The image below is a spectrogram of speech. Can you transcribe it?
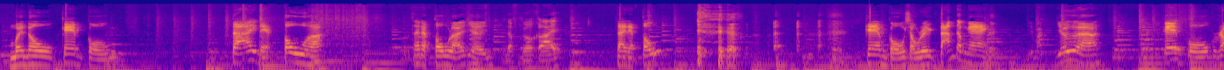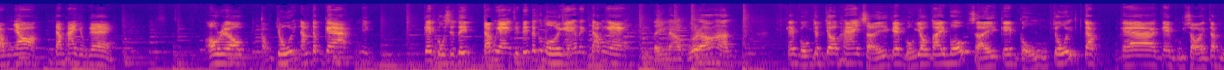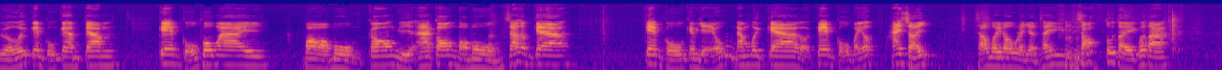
Menu kem cuộn. Trái đẹp tu hả? Trái đẹp tu là cái gì? Đập ngược lại tay đẹp tú. Kem cuộn sầu riêng 800 ngàn. Chị bắt dư à kem cuộn rồng nho 120 ngàn. Oreo cộng chuối 500k kem xì tin trăm ngàn xì tin tới có 10 ngàn đây trăm ngàn. Tiền nào của đó anh? Kem cuộn chôm chôm hai sợi kem cuộn dâu tây 4 sợi kem cuộn chuối trăm k kem cuộn xoài trăm rưỡi kem cuộn cam trăm kem cuộn phô mai bò buồn con gì? A à, con bò buồn. 600k kem cuộn kẹo dẻo 50k rồi kem cuộn bảy úp hai sợi. Sao menu này nhìn thấy sót túi tiền của ta.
